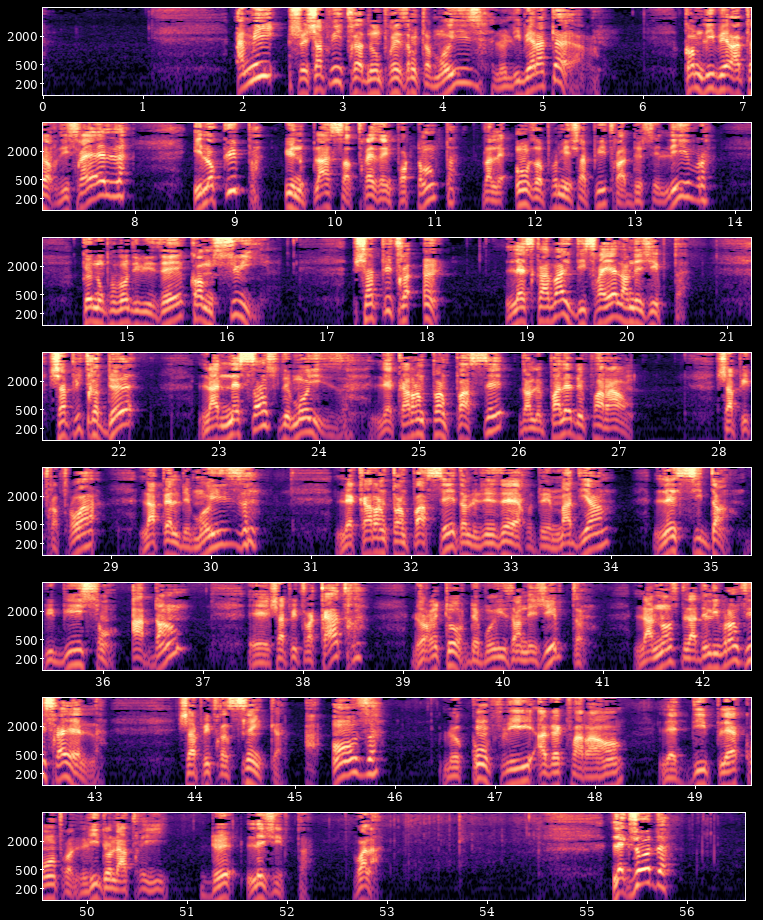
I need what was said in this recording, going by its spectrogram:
Amis, ce chapitre nous présente Moïse, le libérateur. Comme libérateur d'Israël, il occupe une place très importante dans les onze premiers chapitres de ce livre que nous pouvons diviser comme suit. Chapitre 1. L'esclavage d'Israël en Égypte. Chapitre 2. La naissance de Moïse, les quarante ans passés dans le palais de Pharaon. Chapitre 3. L'appel de Moïse, les quarante ans passés dans le désert de Madian, l'incident du buisson Adam, et chapitre 4, le retour de Moïse en Égypte, l'annonce de la délivrance d'Israël. Chapitre 5 à 11, le conflit avec Pharaon, les dix plaies contre l'idolâtrie de l'Égypte. Voilà. L'Exode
